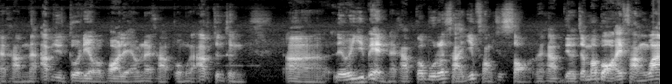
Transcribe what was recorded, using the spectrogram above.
นะครับนะอัพอยู่ตัวเดียวก็พอแล้วนะครับ ผมก็อัพจนถึง เลเวลยี่สิบเอ็ดนะครับก็บูรักษายี่สิบสองจุดสองนะครับเดี๋ยวจะมาบอกให้ฟังว่า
